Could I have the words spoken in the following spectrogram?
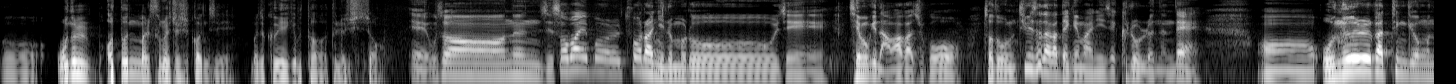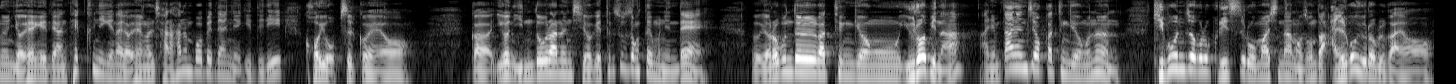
어, 오늘 어떤 말씀을 해주실 건지 먼저 그 얘기부터 들려주시죠. 예, 우선은 이제 서바이벌 투어라는 이름으로 이제 제목이 나와가지고 저도 오늘 트윗에다가 되게 많이 이제 글을 올렸는데 어, 오늘 같은 경우는 여행에 대한 테크닉이나 여행을 잘 하는 법에 대한 얘기들이 거의 없을 거예요. 그러니까 이건 인도라는 지역의 특수성 때문인데 어, 여러분들 같은 경우 유럽이나 아니면 다른 지역 같은 경우는 기본적으로 그리스 로마 신화는 어느 정도 알고 유럽을 가요.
